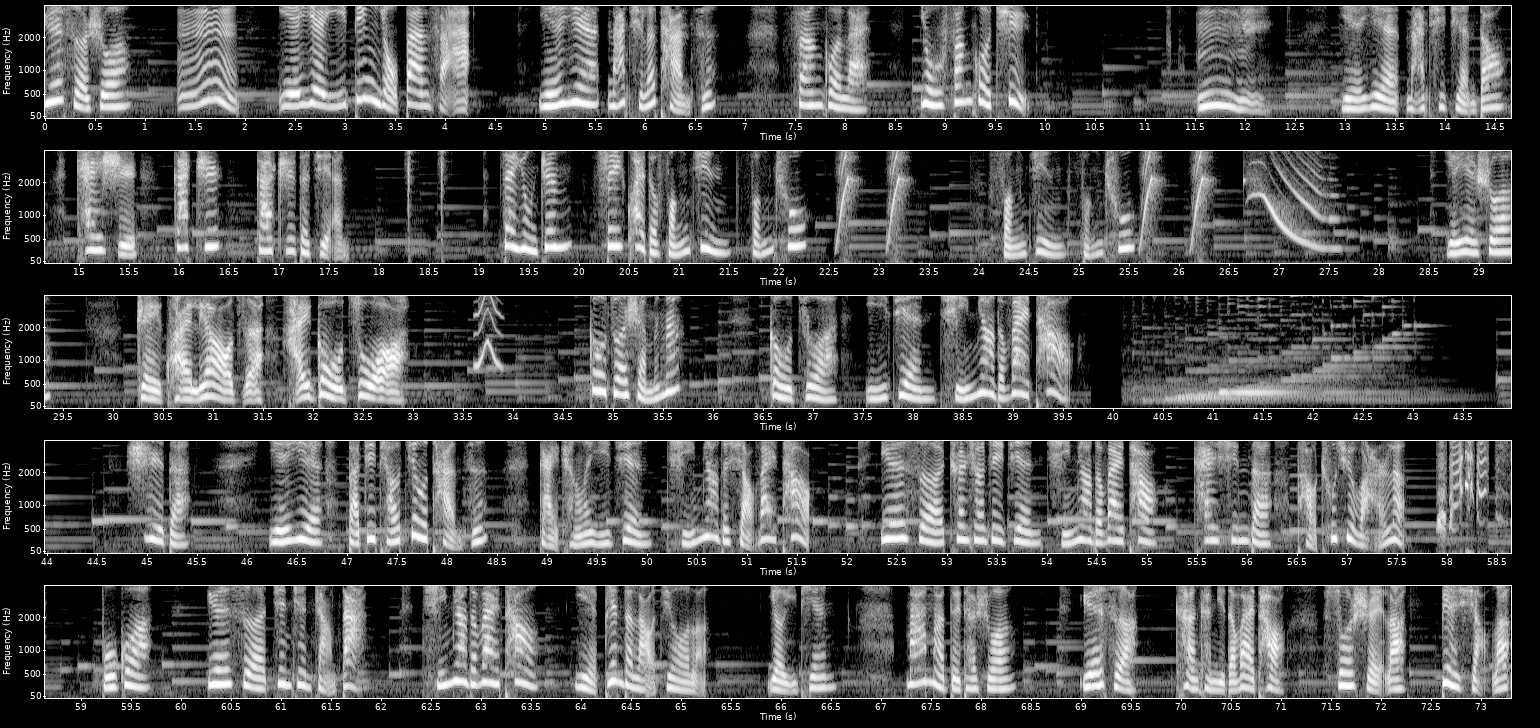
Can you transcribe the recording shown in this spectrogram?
约瑟说：“嗯，爷爷一定有办法。”爷爷拿起了毯子，翻过来，又翻过去。嗯，爷爷拿起剪刀，开始嘎吱嘎吱的剪，再用针飞快的缝进缝出，缝进缝出。爷爷说。这块料子还够做，够做什么呢？够做一件奇妙的外套。是的，爷爷把这条旧毯子改成了一件奇妙的小外套。约瑟穿上这件奇妙的外套，开心的跑出去玩了。不过，约瑟渐渐长大，奇妙的外套也变得老旧了。有一天，妈妈对他说：“约瑟，看看你的外套，缩水了，变小了，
